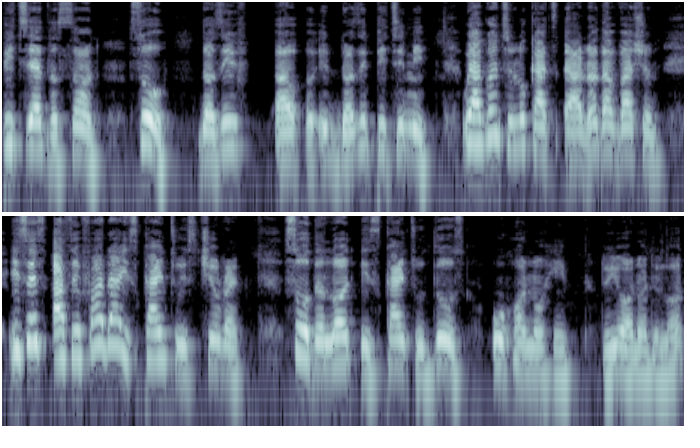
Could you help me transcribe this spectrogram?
pitied the son, so does he uh, does he pity me? We are going to look at another version. It says, as a father is kind to his children, so the Lord is kind to those who honor him. Do you honor the Lord?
